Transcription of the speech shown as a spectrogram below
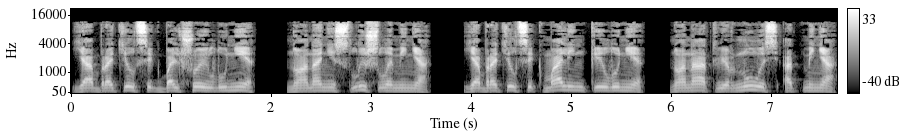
Я обратился к большой луне, но она не слышала меня. Я обратился к маленькой луне, но она отвернулась от меня.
